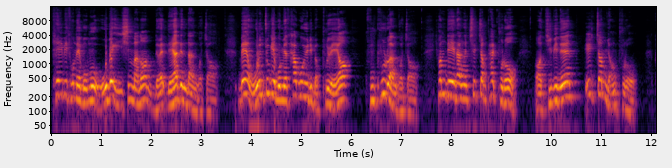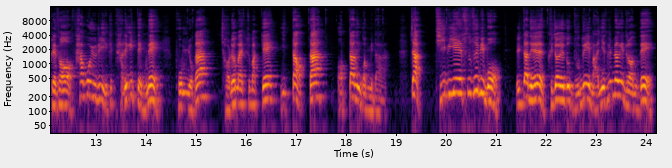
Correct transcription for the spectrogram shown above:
KB 손해보험은 520만원 내 야 된다는 거죠. 맨 오른쪽에 보면 사고율이 몇 프로예요? 9%한 거죠. 현대해상은 7.8%, 어, DB는 1.0%. 그래서 사고율이 이렇게 다르기 때문에 보험료가 저렴할 수밖에 있다 없다 없다는 겁니다. 자, DB의 수수비 보험. 일단은 그전에도 누누이 많이 설명이 들었는데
